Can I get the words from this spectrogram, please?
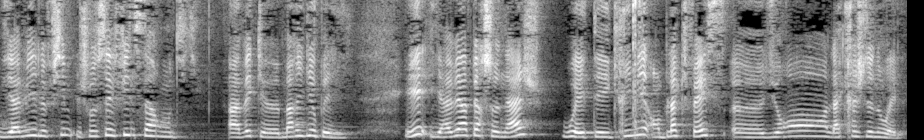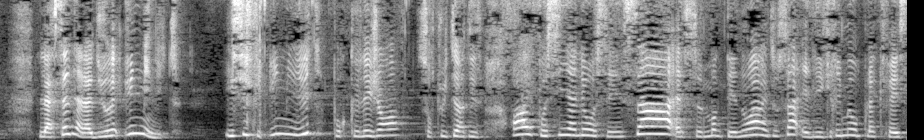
il y avait le film Joséphine s'arrondit avec euh, Marie Berry. Et il y avait un personnage où elle était grimée en blackface euh, durant la crèche de Noël. La scène, elle a duré une minute. Il suffit une minute pour que les gens sur Twitter disent Oh, il faut signaler au CSA, elle se moque des noirs et tout ça, et les grimer au blackface.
